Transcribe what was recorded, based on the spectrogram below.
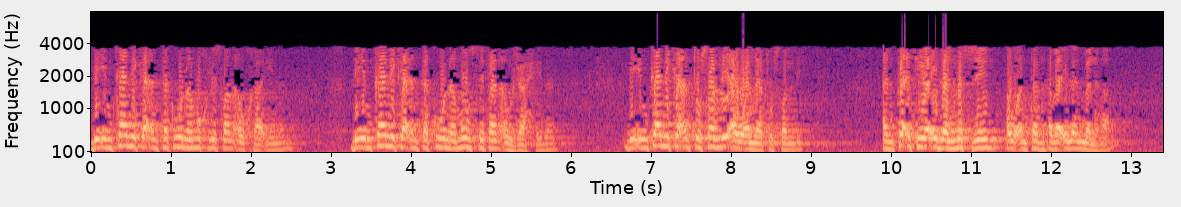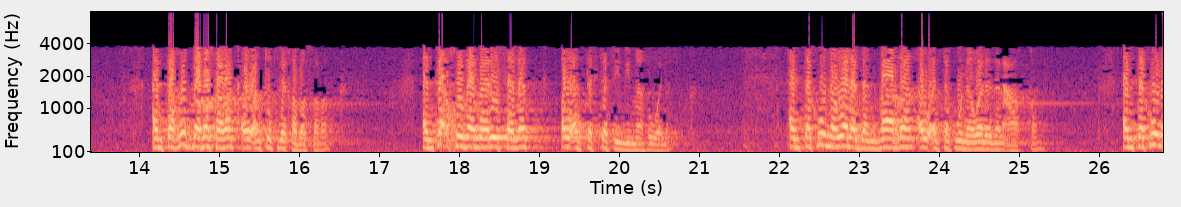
بإمكانك أن تكون مخلصا أو خائنا. بإمكانك أن تكون منصفا أو جاحدا. بإمكانك أن تصلي أو ألا تصلي. أن تأتي إلى المسجد أو أن تذهب إلى الملهى. أن تغض بصرك أو أن تطلق بصرك. أن تأخذ ما ليس لك أو أن تكتفي بما هو لك. أن تكون ولدا بارا أو أن تكون ولدا عاقا. أن تكون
